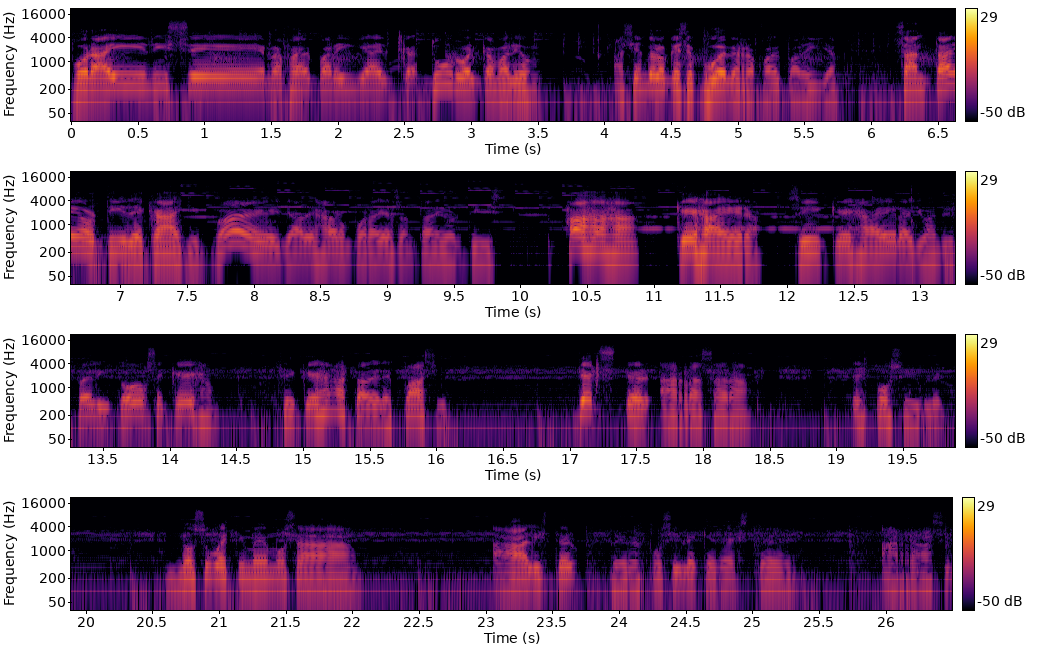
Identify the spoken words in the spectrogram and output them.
Por ahí dice Rafael Padilla, el duro el camaleón, haciendo lo que se puede Rafael Padilla. Santani Ortiz de calle. ya dejaron por ahí a Santani Ortiz. Ja, ja, ja, queja era. Sí, queja era, Joan Feli. Todos se quejan. Se quejan hasta del espacio. Dexter arrasará. Es posible. No subestimemos a, a Alistair, pero es posible que Dexter arrase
